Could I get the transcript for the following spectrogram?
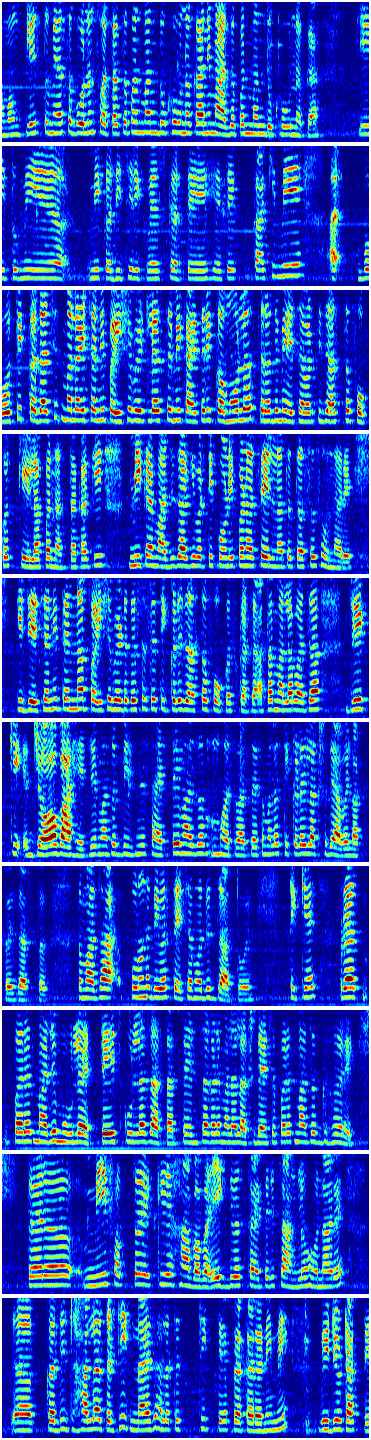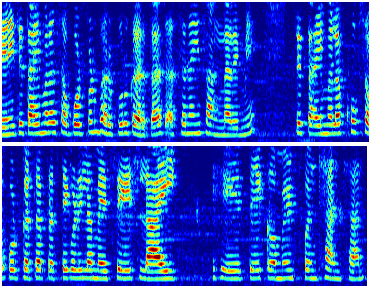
मग प्लीज तुम्ही असं बोलून स्वतःचं पण मन दुखवू नका आणि माझं पण मन दुखवू नका. की तुम्ही मी कधीची रिक्वेस्ट करते हे ते का की मी बहुतेक कदाचित मला याच्याने पैसे भेटले असते मी काहीतरी कमवलं असतं ना तर मी याच्यावरती जास्त फोकस केला पण असता का की मी काय माझ्या जागेवरती कोणी पण असेल ना तर तसंच होणार आहे. की ज्याच्याने त्यांना पैसे भेटत असेल ते तिकडे जास्त फोकस करतात. आता मला माझा जे की जॉब आहे जे माझं बिझनेस आहे ते माझं महत्त्वाचं आहे. तर मला तिकडे लक्ष द्यावं लागतं जास्त. तर माझा पूर्ण दिवस त्याच्यामध्येच जातो आहे ठीक आहे. परत परत माझे मुलं आहेत ते स्कूलला जातात त्यांच्याकडे मला लक्ष द्यायचं परत माझं घर आहे. तर मी फक्त एक की हां बाबा एक दिवस काहीतरी चांगलं होणार आहे. कधी झालं तर ठीक नाही झालं तर ठीक त्या प्रकाराने मी व्हिडिओ टाकते. आणि ते ताई मला सपोर्ट पण भरपूर करतात असं नाही सांगणार आहे मी. ते ताई मला खूप सपोर्ट करतात प्रत्येक वेळेला मेसेज लाईक हे ते कमेंट्स पण छान छान.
